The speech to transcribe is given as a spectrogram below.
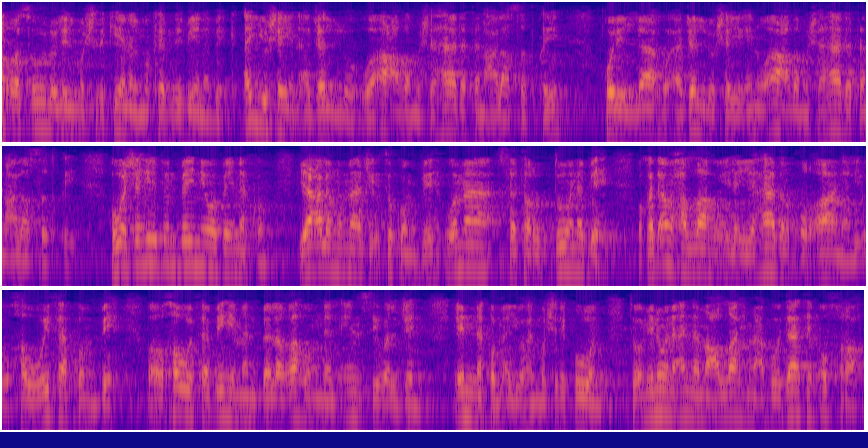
الرسول للمشركين المكذبين بك أي شيء أجل وأعظم شهادة على صدقي؟ قل الله أجل شيء وأعظم شهادة على صدقي. هو شهيد بيني وبينكم يعلم ما جئتكم به وما ستردون به. وقد أوحى الله إلي هذا القرآن لأخوفكم به وأخوف به من بلغه من الإنس والجن. إنكم أيها المشركون. تؤمنون أن مع الله معبودات أخرى.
